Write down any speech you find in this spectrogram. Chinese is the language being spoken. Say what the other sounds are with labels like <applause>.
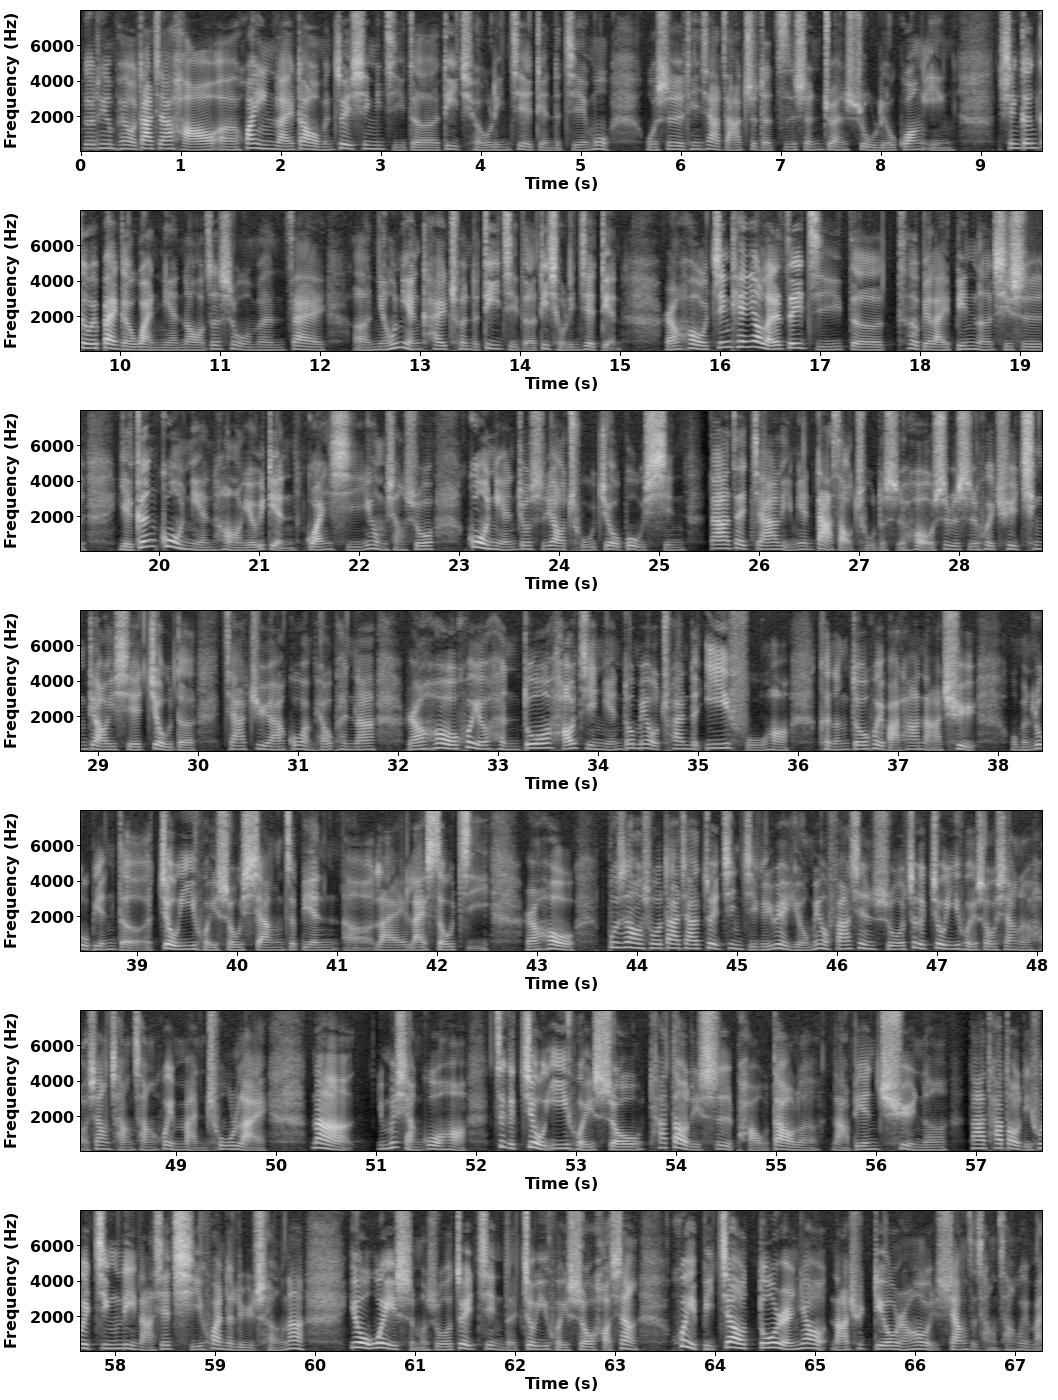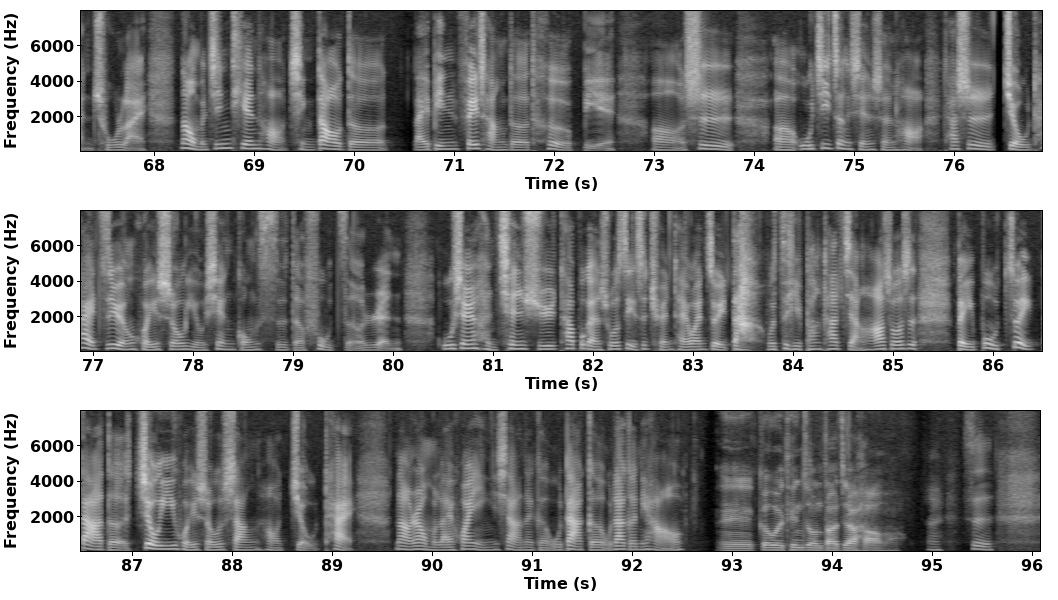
各位听众朋友，大家好，呃，欢迎来到我们最新一集的《地球临界点》的节目。我是天下杂志的资深撰述刘光莹，先跟各位拜个晚年哦。这是我们在呃牛年开春的第一集的《地球临界点》。然后今天要来的这一集的特别来宾呢，其实也跟过年哈有一点关系，因为我们想说过年就是要除旧布新。大家在家里面大扫除的时候，是不是会去清掉一些旧的家具啊、锅碗瓢盆啊？然后会有很多好几年都没有穿的衣服，哈，可能都会把它拿去我们路边的旧衣回收箱这边，呃，来来收集。然后不知道说大家最近几个月有没有发现说，这个旧衣回收箱呢，好像常常会满出来。那有没有想过哈，这个旧衣回收它到底是跑到了哪边去呢？那它到底会经历哪些奇幻的旅程？那又为什么说最近的旧衣回收好像会比较多人要拿去丢，然后箱子常常会满出来？那我们今天哈请到的。来宾非常的特别，呃，是呃吴基正先生哈，他是九泰资源回收有限公司的负责人。吴先生很谦虚，他不敢说自己是全台湾最大，<laughs> 我自己帮他讲，他说是北部最大的旧衣回收商哈，九泰。那让我们来欢迎一下那个吴大哥，吴大哥你好。诶，各位听众大家好。嗯，是，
